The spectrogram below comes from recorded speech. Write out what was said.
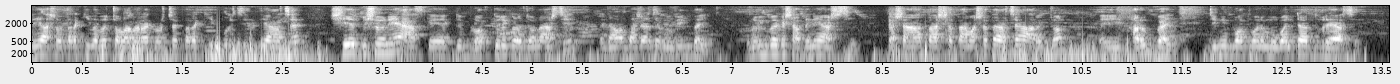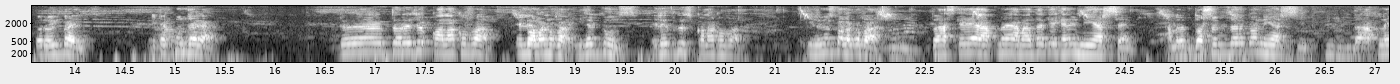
নিয়ে, আসলে তারা কীভাবে চলাফেরা করছে, তারা কী পরিস্থিতিতে আছে, সে বিষয় নিয়ে আজকে একটি ব্লগ তৈরি করার জন্য আসছি। আমার পাশে আছে রফিক ভাই। রফিক ভাইকে সাথে নিয়ে আসছি। তার সা- তার সাথে আমার সাথে আছে আরেকজন এই ফারুক ভাই যিনি বর্তমানে মোবাইলটা ধরে আছে। তো রফিক ভাই এটা কোন জায়গা? ধরে- যে কলাকোপা কলাকোপা ইলেকট্রন্স। এলেদগুজ কলাকোপা ইলেকট্রন্স কলাকোপা তো আজকে আপনি আমাদেরকে এখানে নিয়ে আসছেন। আমাদের দর্শকদেরকেও নিয়ে আসছি। তো আপনি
